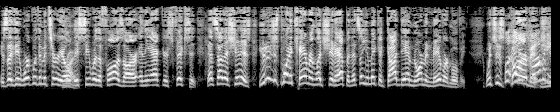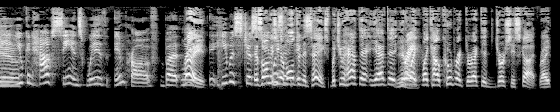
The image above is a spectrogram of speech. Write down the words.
It's like they work with the material, Right. they see where the flaws are, and the actors fix it. That's how that shit is. You don't just point a camera and let shit happen. That's how you make a goddamn Norman Mailer movie, which is Well, garbage. in comedy, Yeah. you can have scenes with improv, but like Right. he was just as long as you have wasn't alternate ex- takes, but you have to, you have to, you know, Right. like like how Kubrick directed George C. Scott, right?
